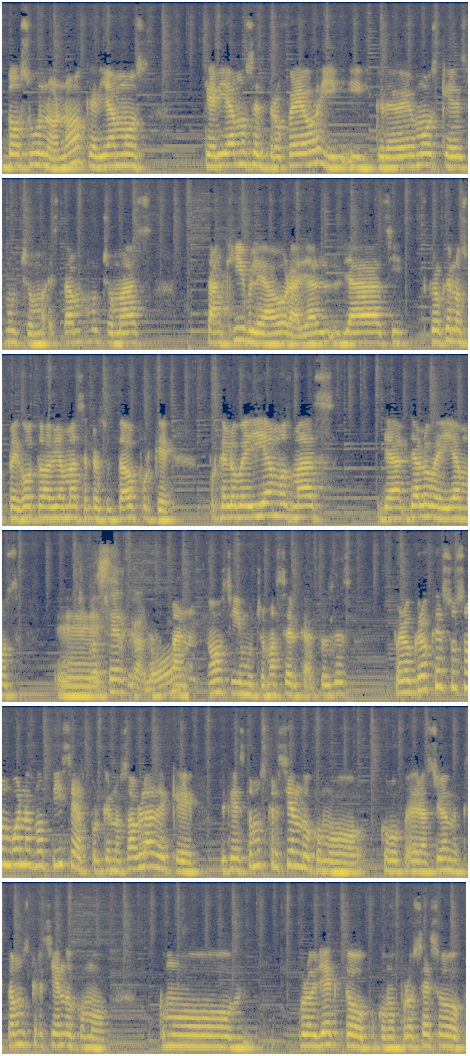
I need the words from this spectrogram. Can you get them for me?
2-1, ¿no? Queríamos, queríamos el trofeo y, creemos que es mucho, está mucho más tangible ahora, ya, ya sí, creo que nos pegó todavía más el resultado porque, porque lo veíamos más, ya, ya lo veíamos. Eh, más cerca, ¿no? ¿no? Sí, mucho más cerca. Entonces, pero creo que eso son buenas noticias porque nos habla de que, de que estamos creciendo como, como federación, de que estamos creciendo como, como proyecto, como proceso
